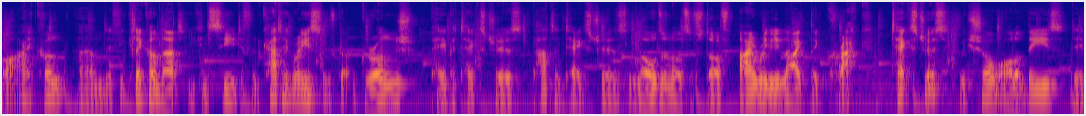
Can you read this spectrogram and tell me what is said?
or icon, and if you click on that, you can see different categories. So we've got grunge, paper textures, pattern textures, loads and loads of stuff. I really like the crack textures. We show all of these. They,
